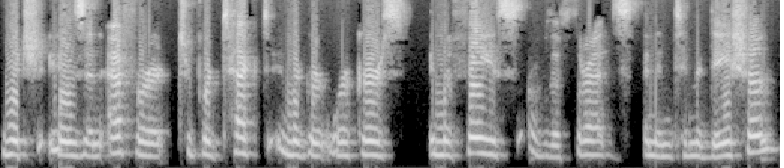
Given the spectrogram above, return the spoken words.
which is an effort to protect immigrant workers in the face of the threats and intimidation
